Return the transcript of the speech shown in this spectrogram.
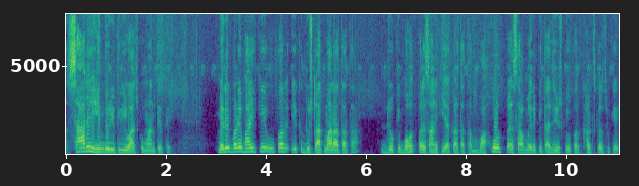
सारे हिंदू रीति रिवाज को मानते थे। मेरे बड़े भाई के ऊपर एक दुष्टात्मा रहता था, जो कि बहुत परेशान किया करता था। बहुत पैसा मेरे पिताजी उसके ऊपर खर्च कर चुके।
